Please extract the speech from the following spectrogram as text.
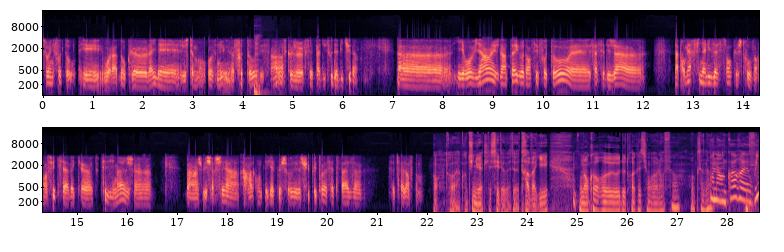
sur une photo. Et voilà, donc euh, là, il est justement revenu, photo, mmh. dessin, ce que je fais pas du tout d'habitude. Euh, il revient et je l'intègre dans ses photos. Et ça, c'est déjà euh, la première finalisation que je trouve. Ensuite, c'est avec euh, toutes ces images, ben, je vais chercher à, à, raconter quelque chose. Je suis plutôt à cette phase, cette phase en ce moment. Bon, on va continuer à te laisser de, de travailler. On a encore euh, deux, trois questions à la fin, Roxana On a encore, euh, oui,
